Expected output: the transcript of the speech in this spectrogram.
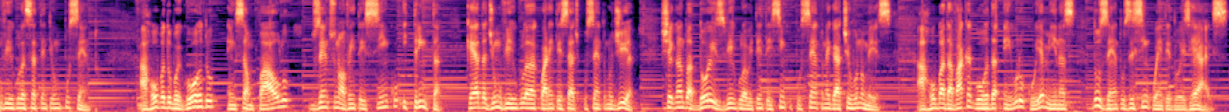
1,71%. Arroba do Boi Gordo, em São Paulo, 295,30, queda de 1,47% no dia, chegando a 2,85% negativo no mês. Arroba da Vaca Gorda, em Urucuia, Minas, 252 reais.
